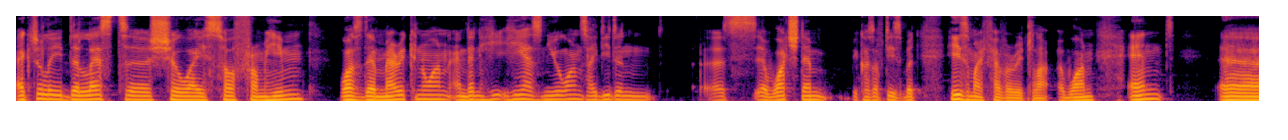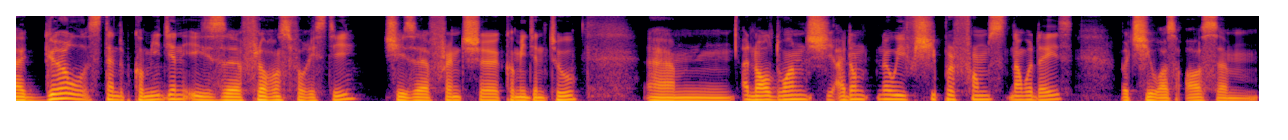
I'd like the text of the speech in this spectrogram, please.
actually, the last uh, show I saw from him was the American one, and then he he has new ones. I didn't uh, uh, watch them because of this, but he's my favorite la- uh, one. And uh, girl stand-up comedian is uh, Florence Foresti. She's a French uh, comedian too. Um, an old one. She I don't know if she performs nowadays, but she was awesome.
